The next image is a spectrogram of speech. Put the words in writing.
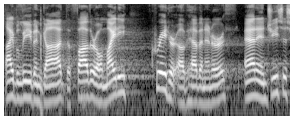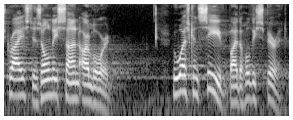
I believe in God, the Father Almighty, creator of heaven and earth, and in Jesus Christ, his only Son, our Lord, who was conceived by the Holy Spirit,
